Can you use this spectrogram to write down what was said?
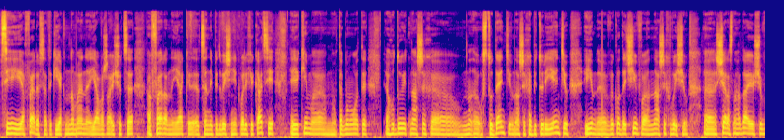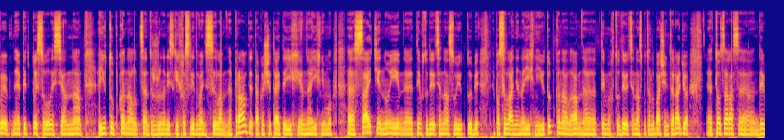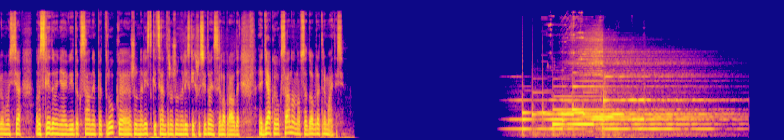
цієї афери. Все таки, як на мене, я вважаю, що це афера ніяк це не підвищення кваліфікації, яким ну, так би мовити годують наших на- студентів, наших абітурієнтів і викладачів наших вишів. Ще раз нагадаю, що ви підписувалися на YouTube канал Центру журналістських розслідувань Сила Правди. Також читайте їх на їхньому е, сайті. Ну і е, тим, хто дивиться нас у Ютубі, посилання на їхній YouTube канал. А е, тим, хто дивиться нас по телебаченню та радіо, то зараз дивимося розслідування від Оксани Петрук, журналістки Центру журналістських розслідувань Сила Правди. Дякую, Оксано. На все добре, тримайтеся.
